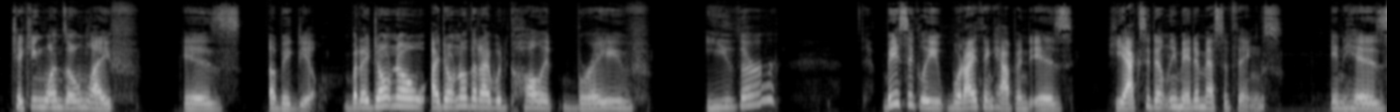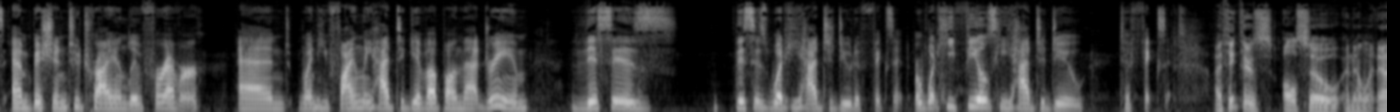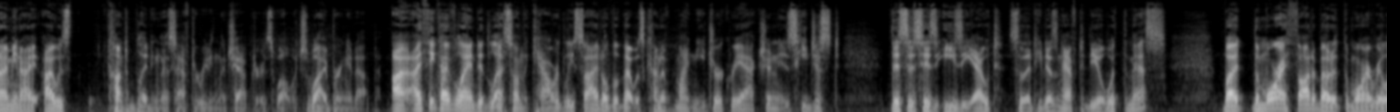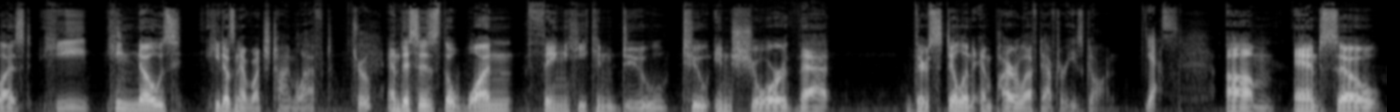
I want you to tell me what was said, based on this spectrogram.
Taking one's own life is a big deal. But I don't know I don't know that I would call it brave either. Basically, what I think happened is he accidentally made a mess of things in his ambition to try and live forever. And when he finally had to give up on that dream, this is this is what he had to do to fix it or what he feels he had to do to fix it. I think there's also an element, and I mean, I, I was contemplating this after reading the chapter as well, which is why I bring it up. I, I think I've landed less on the cowardly side, although that was kind of my knee jerk reaction. Is he just this is his easy out so that he doesn't have to deal with the mess? But the more I thought about it, the more I realized he he knows he doesn't have much time left. True. And this is the one thing he can do to ensure that there's still an empire left after he's gone. Yes. Um, and so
